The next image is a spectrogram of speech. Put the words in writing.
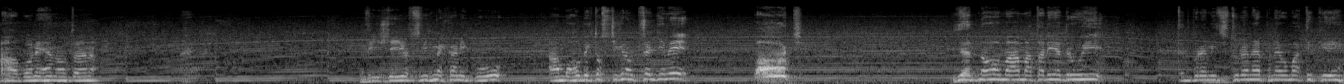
Albony Hamilton výjíždějí od svých mechaniků a mohl bych to stihnout před nimi. Pojď! Jednoho mám a tady je druhý. Ten bude mít studené pneumatiky.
